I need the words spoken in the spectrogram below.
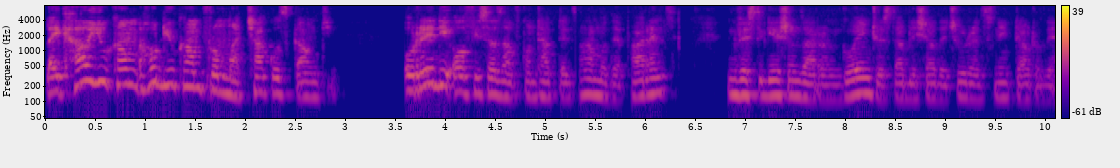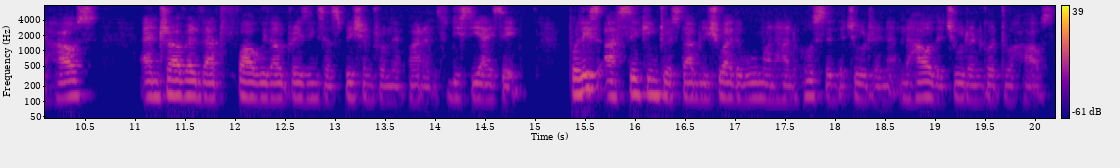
Like how you come? How do you come from Machakos County? Already, officers have contacted some of their parents. Investigations are ongoing to establish how the children sneaked out of their house and traveled that far without raising suspicion from their parents, DCI said. Police are seeking to establish why the woman had hosted the children and how the children got to her house.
